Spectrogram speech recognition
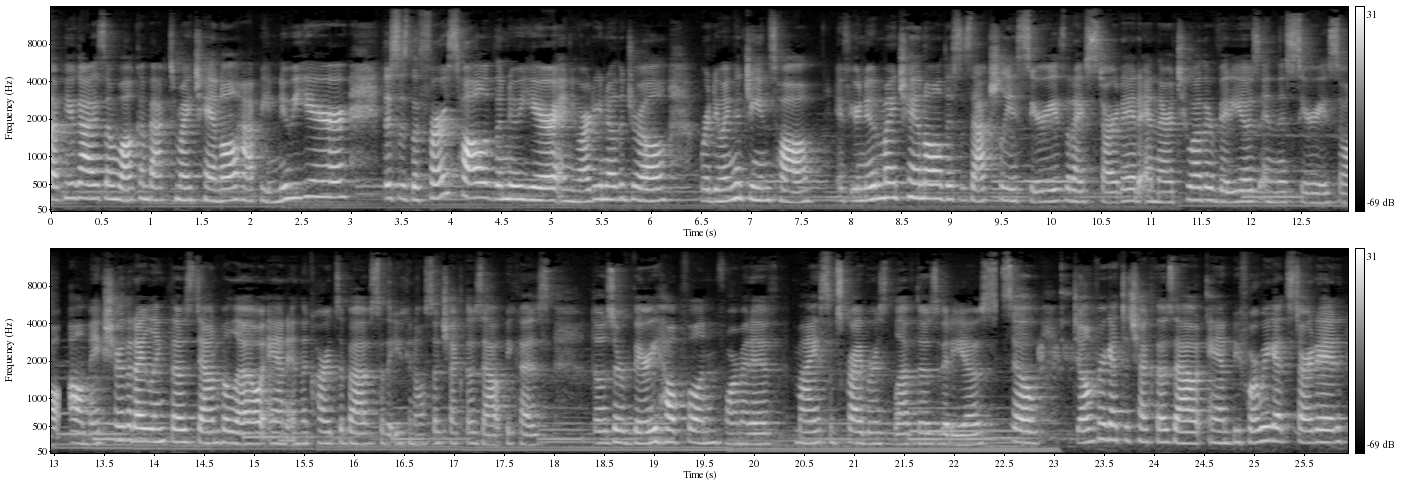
up you guys and welcome back to my channel. Happy New Year. This is the first haul of the new year and you already know the drill. We're doing a jeans haul. If you're new to my channel, this is actually a series that I started and there are two other videos in this series. So I'll make sure that I link those down below and in the cards above so that you can also check those out because those are very helpful and informative. My subscribers love those videos. So don't forget to check those out. And before we get started,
